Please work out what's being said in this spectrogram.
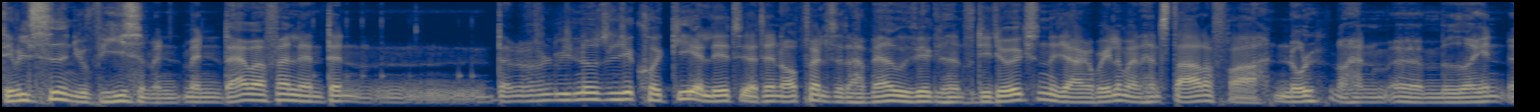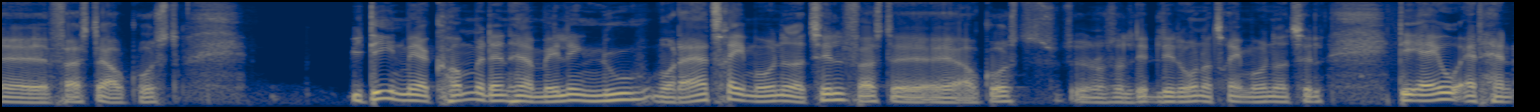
Det vil tiden jo vise, men, men der er i hvert fald en, den, der, vi er nødt til lige at korrigere lidt af den opfattelse, der har været ude i virkeligheden, fordi det er jo ikke sådan, at Jacob Ellemann han starter fra 0, når han øh, møder ind øh, 1. august ideen med at komme med den her melding nu, hvor der er tre måneder til, 1. Øh, august, øh, så lidt, lidt under tre måneder til, det er jo, at han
